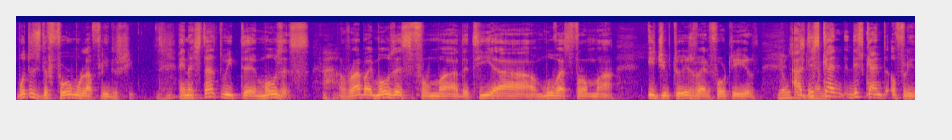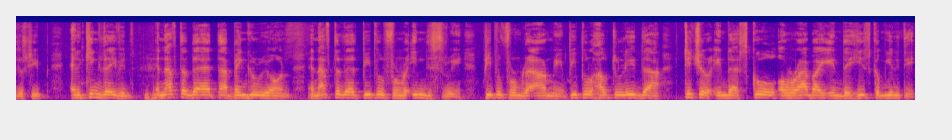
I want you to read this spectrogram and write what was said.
What is the formula of leadership? Mm-hmm. And I start with uh, Moses, uh-huh. Rabbi Moses, from uh, that he uh, moved us from uh, Egypt to Israel 40 years. Uh, this kind, this kind of leadership, and King David, mm-hmm. and after that uh, Ben Gurion, and after that people from the industry, people from the army, people how to lead the teacher in the school or rabbi in the, his community.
